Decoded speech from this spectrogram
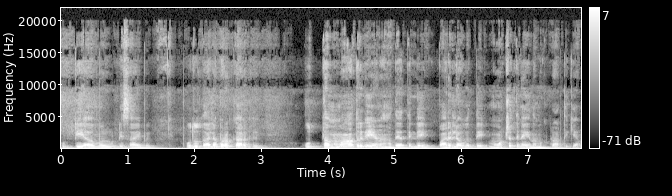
കുട്ടി അഹമ്മദ് കുട്ടി സാഹിബ് പുതുതലമുറക്കാർക്ക് ഉത്തമ മാതൃകയാണ് അദ്ദേഹത്തിന്റെ പരലോകത്തെ മോക്ഷത്തിനായി നമുക്ക് പ്രാർത്ഥിക്കാം.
